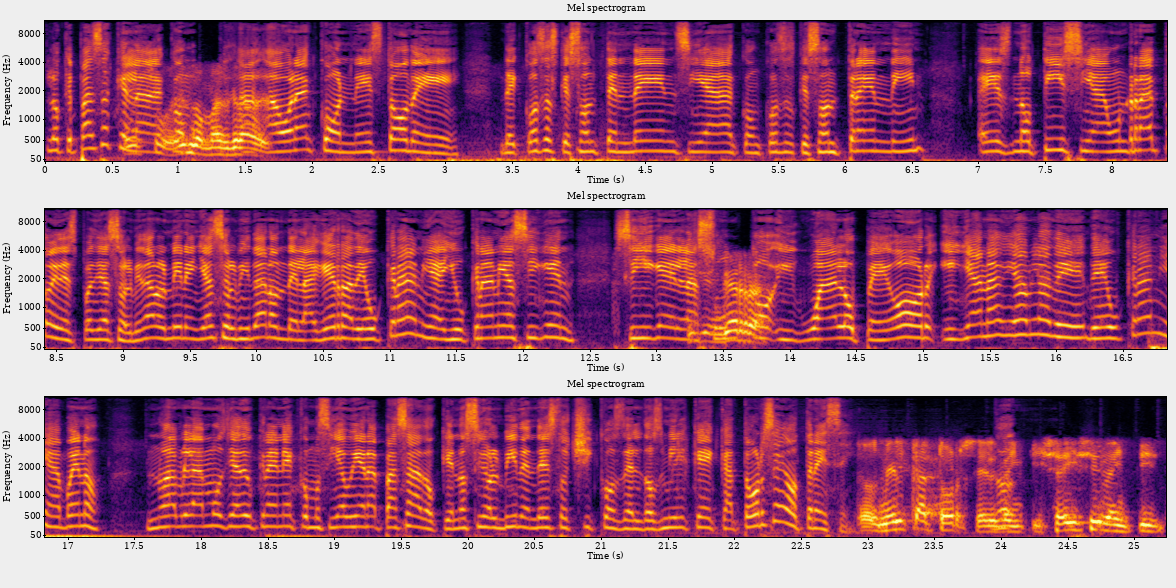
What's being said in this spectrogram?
Lo que pasa que la, con- lo más grave. a- ahora con esto de, de cosas que son tendencia, con cosas que son trending, es noticia un rato y después ya se olvidaron. Miren, ya se olvidaron de la guerra de Ucrania y Ucrania siguen, sigue el guerra. asunto igual o peor y ya nadie habla de, de Ucrania. Bueno, no hablamos ya de Ucrania como si ya hubiera pasado. Que no se olviden de estos chicos del 2014 o 13. 2014, el 26 y 20,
